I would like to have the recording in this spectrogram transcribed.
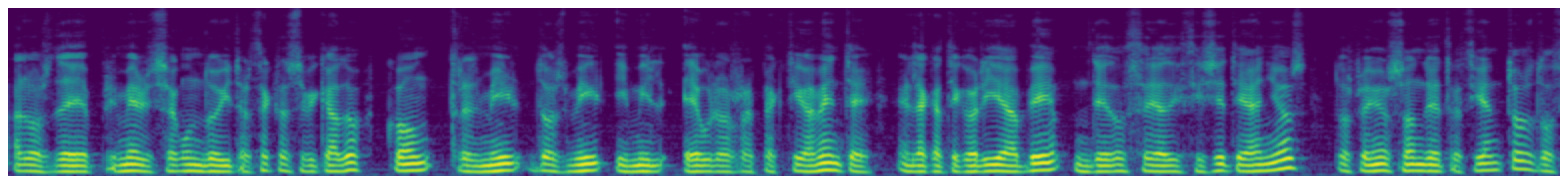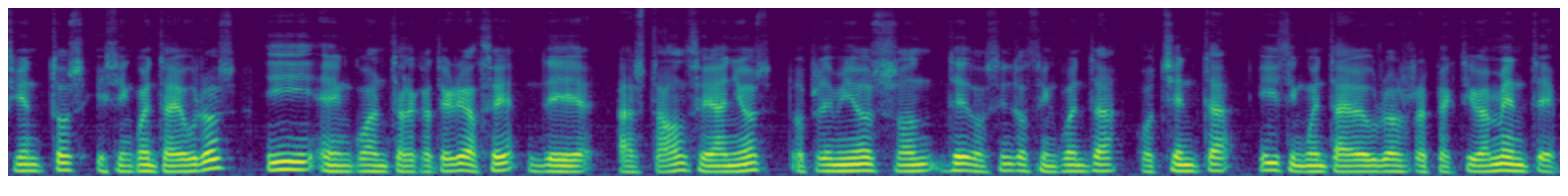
a los de primer, segundo y tercer clasificado con 3.000, 2.000 y 1.000 euros respectivamente. En la categoría B de 12 a 17 años los premios son de 300, 200 y 50 euros. Y en cuanto a la categoría C de hasta 11 años años. Los premios son de 250, 80 y 50 euros respectivamente.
